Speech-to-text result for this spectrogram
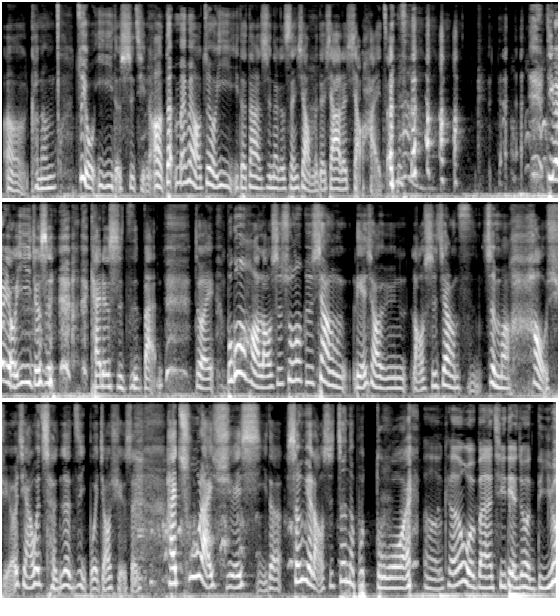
呃，可能最有意义的事情啊。但没没有最有意义的，当然是那个生下我们的家的小孩子。第二有意义就是开的师资班，对。不过哈，老实说，就是像连小云老师这样子这么好学，而且还会承认自己不会教学生，还出来学习的声乐老师真的不多哎。嗯，可能我本来起点就很低吧，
